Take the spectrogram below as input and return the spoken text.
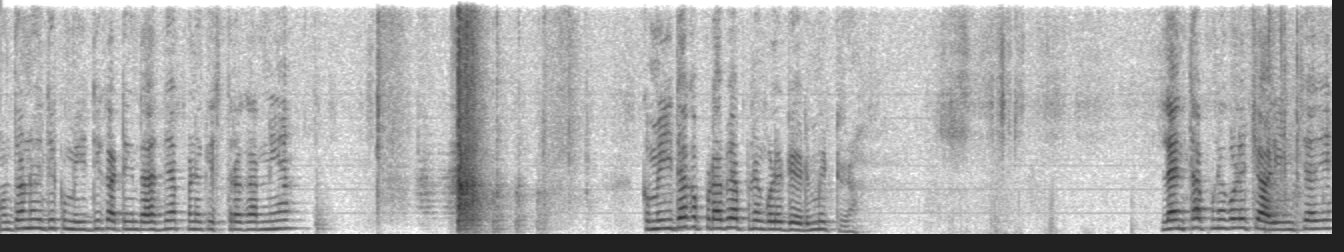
ਹੁਣ ਤੁਹਾਨੂੰ ਇਹਦੀ ਕਮੀਜ਼ ਦੀ ਕਟਿੰਗ ਦੱਸਦੇ ਹਾਂ, ਆਪਾਂ ਨੇ ਕਿਸ ਤਰ੍ਹਾਂ ਕਰਨੀ ਆ। ਕਮੀਜ਼ ਦਾ ਕੱਪੜਾ ਵੀ ਆਪਣੇ ਕੋਲੇ 1.5 ਮੀਟਰ ਆ। ਲੈਂਥ ਆਪਣੇ ਕੋਲੇ 40 ਇੰਚ ਆ ਜੀ।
